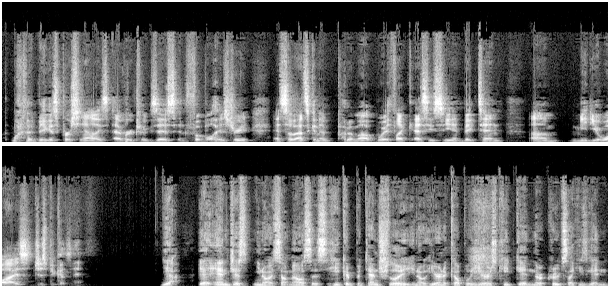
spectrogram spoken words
one of the biggest personalities ever to exist in football history, and so that's going to put him up with like SEC and Big Ten um, media wise, just because of him. Yeah, yeah, and just you know, something else is he could potentially, you know, here in a couple of years, keep getting the recruits like he's getting.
